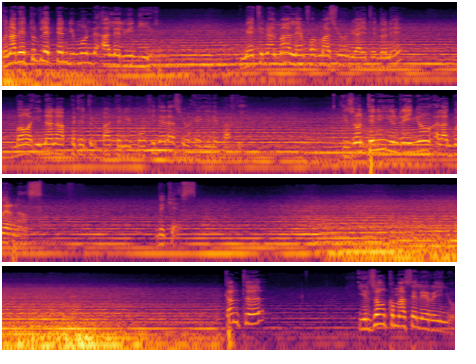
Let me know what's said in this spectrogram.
On avait toutes les peines du monde à le lui dire. Mais finalement, l'information lui a été donnée. Bon, il n'en a peut-être pas tenu considération et il est parti. Ils ont tenu une réunion à la gouvernance de Thiès. Quand euh, ils ont commencé les réunions,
